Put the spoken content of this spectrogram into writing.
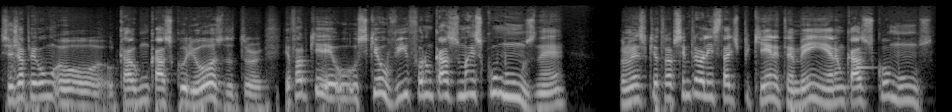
Você já pegou um, um, algum caso curioso, doutor? Eu falo que os que eu vi foram casos mais comuns, né? Pelo menos porque eu sempre trabalhei em cidade pequena também, eram casos comuns,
